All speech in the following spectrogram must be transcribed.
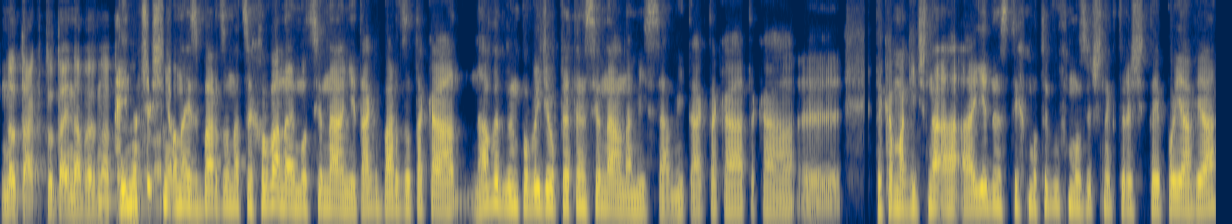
No tak, tutaj na pewno. A jednocześnie ona jest bardzo nacechowana emocjonalnie, tak, bardzo taka, nawet bym powiedział pretensjonalna miejscami, tak, taka, taka, yy, taka magiczna, a, a jeden z tych motywów muzycznych, które się tutaj pojawia,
